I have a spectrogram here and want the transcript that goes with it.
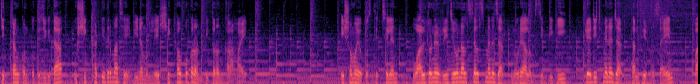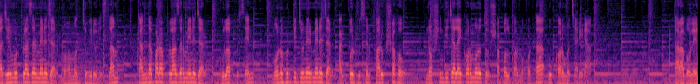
চিত্রাঙ্কন প্রতিযোগিতা ও শিক্ষার্থীদের মাঝে বিনামূল্যে শিক্ষা উপকরণ বিতরণ করা হয়। এ সময় উপস্থিত ছিলেন ওয়ালটনের regional sales manager Noore Alam Siddiqui, credit manager Tanvir Hossain Bajirmor প্লাজার ম্যানেজার মোহাম্মদ জহিরুল ইসলাম, কান্দাপাড়া প্লাজার ম্যানেজার গুলাব হোসেন, মনোহরদি জোনের ম্যানেজার আকবর হোসেন ফারুক সহ নরসিংদী জেলায় কর্মরত সকল কর্মকর্তা ও কর্মচারীরা। তারা বলেন,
